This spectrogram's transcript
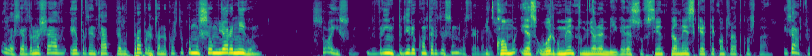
o Lacerda Machado é apresentado pelo próprio António Costa como o seu melhor amigo. Só isso deveria impedir a contratação de Lacerda. E como esse, o argumento do melhor amigo era suficiente para ele nem sequer ter contrato com o Estado. Exato.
